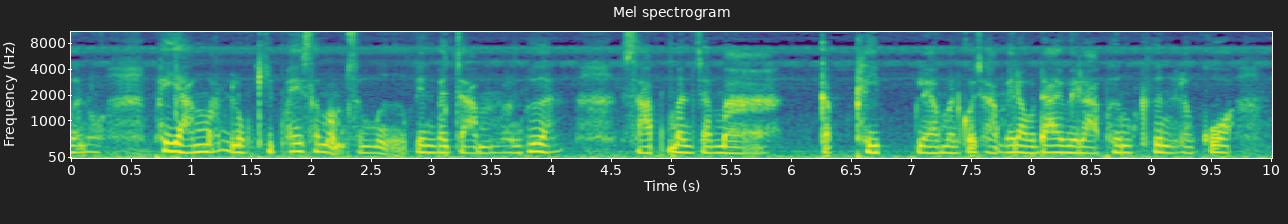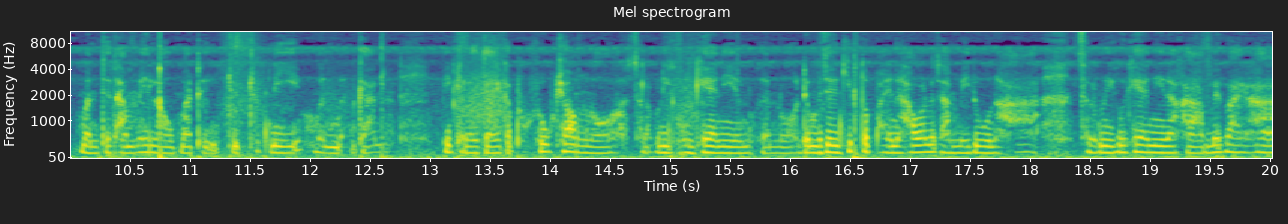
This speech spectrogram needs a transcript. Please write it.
เพื่อนๆเนาะพยายามหมั่นลงคลิปให้สม่ำเสมอเป็นประจำเพื่อนๆซับมันจะมากับคลิปแล้วมันก็จะทำให้เราได้เวลาเพิ่มขึ้น แล้วก็มันจะทำให้เรามาถึงจุดๆนี้เหมือนเหมือนๆกัน เป็นกำลังใจกับทุกๆช่องเนาะสำหรับวันนี้คงแค่นี้เพื่อนเนาะเดี๋ยวมาเจอคลิปต่อไปนะคะ ว่าเราจะทำให้ดูนะคะสำหรับวันนี้ก็แค่นี้นะคะ บ๊ายบายค่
